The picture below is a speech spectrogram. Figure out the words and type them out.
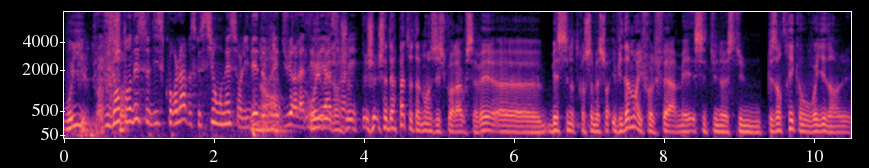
Oui. Vous entendez ce discours-là? Parce que si on est sur l'idée de réduire la TVA oui, alors sur les... Je n'adhère pas totalement à ce discours-là. Vous savez, euh, baisser notre consommation, évidemment, il faut le faire, mais c'est une, une plaisanterie quand vous voyez dans les,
